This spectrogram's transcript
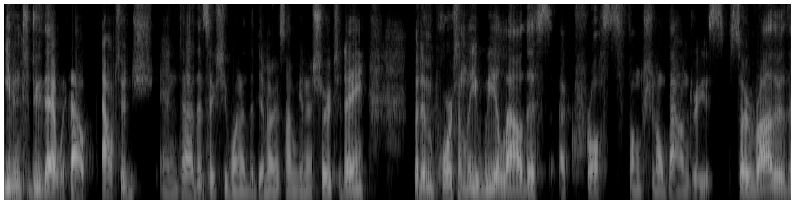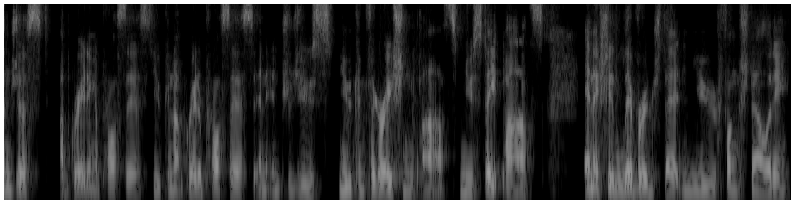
even to do that without outage. And uh, that's actually one of the demos I'm gonna show today. But importantly, we allow this across functional boundaries. So rather than just upgrading a process, you can upgrade a process and introduce new configuration paths, new state paths, and actually leverage that new functionality,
